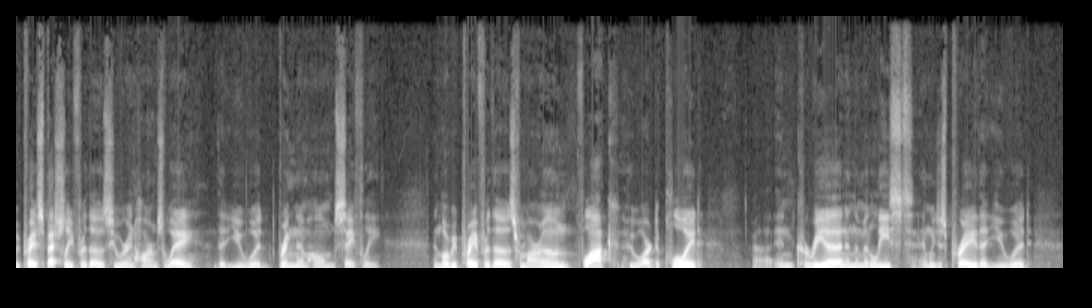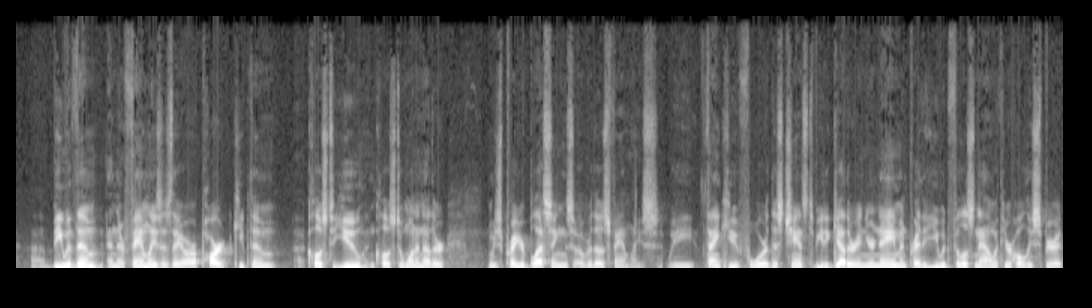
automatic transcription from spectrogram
We pray especially for those who are in harm's way, that you would bring them home safely. And Lord, we pray for those from our own flock who are deployed uh, in Korea and in the Middle East, and we just pray that you would uh, be with them and their families as they are apart. Keep them uh, close to you and close to one another. We just pray your blessings over those families. We thank you for this chance to be together in your name and pray that you would fill us now with your Holy Spirit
